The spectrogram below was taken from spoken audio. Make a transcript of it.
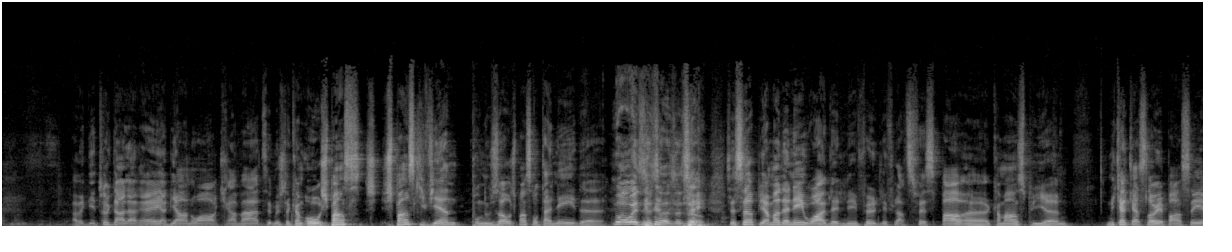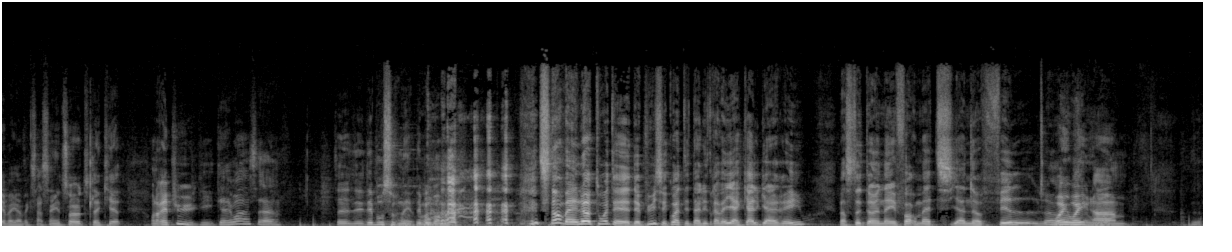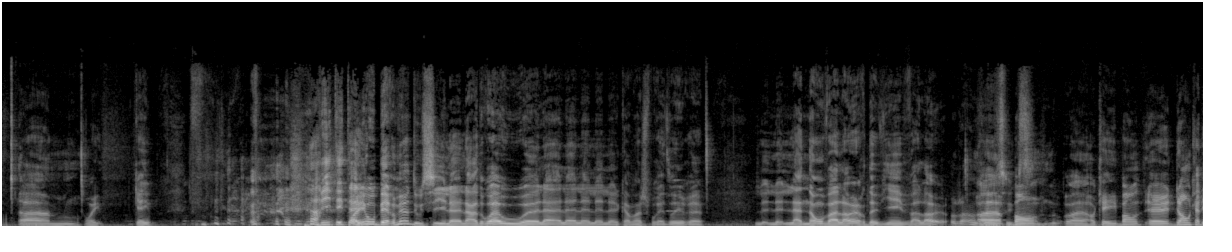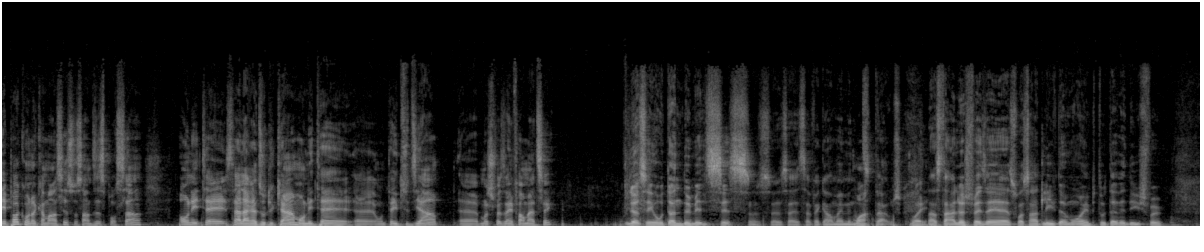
avec des trucs dans l'oreille, habillés en noir, cravate. Moi, j'étais comme, oh, je pense, je- pense qu'ils viennent pour nous autres. Je pense qu'on tannés de. Ouais, ouais, c'est ça, c'est ça. C'est- ça. Puis à un moment donné, ouais, les, les feux, les feux d'artifice euh, commencent. Puis euh, Michael Kessler est passé avec, avec sa ceinture, tout le kit. On aurait pu. Il était, ouais, ça. c'est Des, des beaux souvenirs, des beaux moments. Sinon, ben là, toi, t'es- depuis, c'est quoi? T'es allé travailler à Calgary parce que t'es un informaticianophile, genre? oui, oui. Euh, euh, oui. OK. Puis t'es allé Oui. aux Bermudes aussi, le- l'endroit où, euh, la, la- la- la- la- comment je pourrais dire, euh, le- la non-valeur devient valeur, genre? Euh, bon, euh, OK. Bon, euh, donc, à l'époque, on a commencé à 70% On était, c'était à la radio du CAM, on était, on était étudiants. Euh, moi, je faisais informatique. Là, c'est automne 2006. Ça, ça- ça fait quand même une Ouais. petite tranche. Ouais. Dans ce temps-là, je faisais 60 livres de moins, puis toi, t'avais des cheveux.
